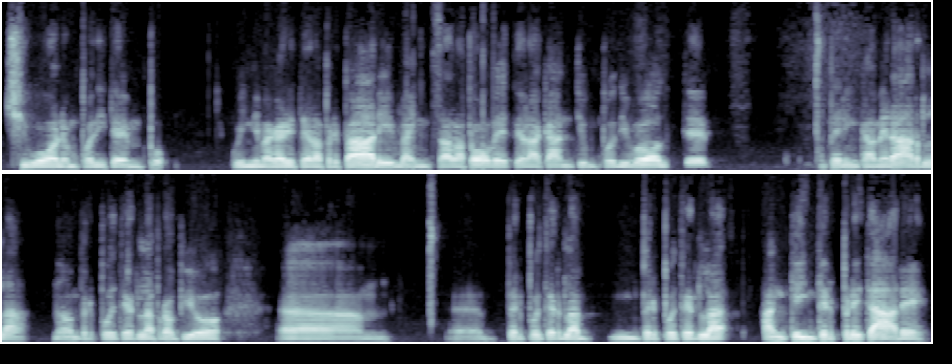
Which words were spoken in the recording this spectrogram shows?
ci vuole un po' di tempo, quindi magari te la prepari, vai in sala prove, te la canti un po' di volte per incamerarla, no? per poterla proprio uh, per, poterla, per poterla anche interpretare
